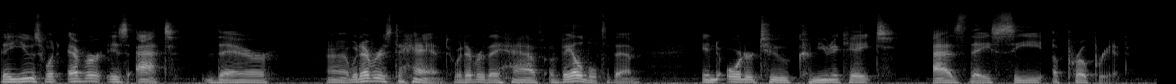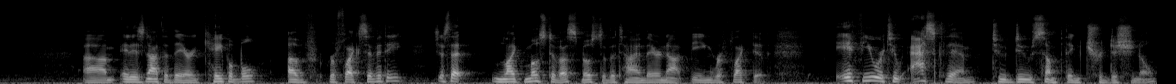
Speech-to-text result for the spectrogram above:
they use whatever is at their uh, whatever is to hand whatever they have available to them in order to communicate as they see appropriate um, it is not that they are incapable of reflexivity just that like most of us, most of the time, they are not being reflective. If you were to ask them to do something traditional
